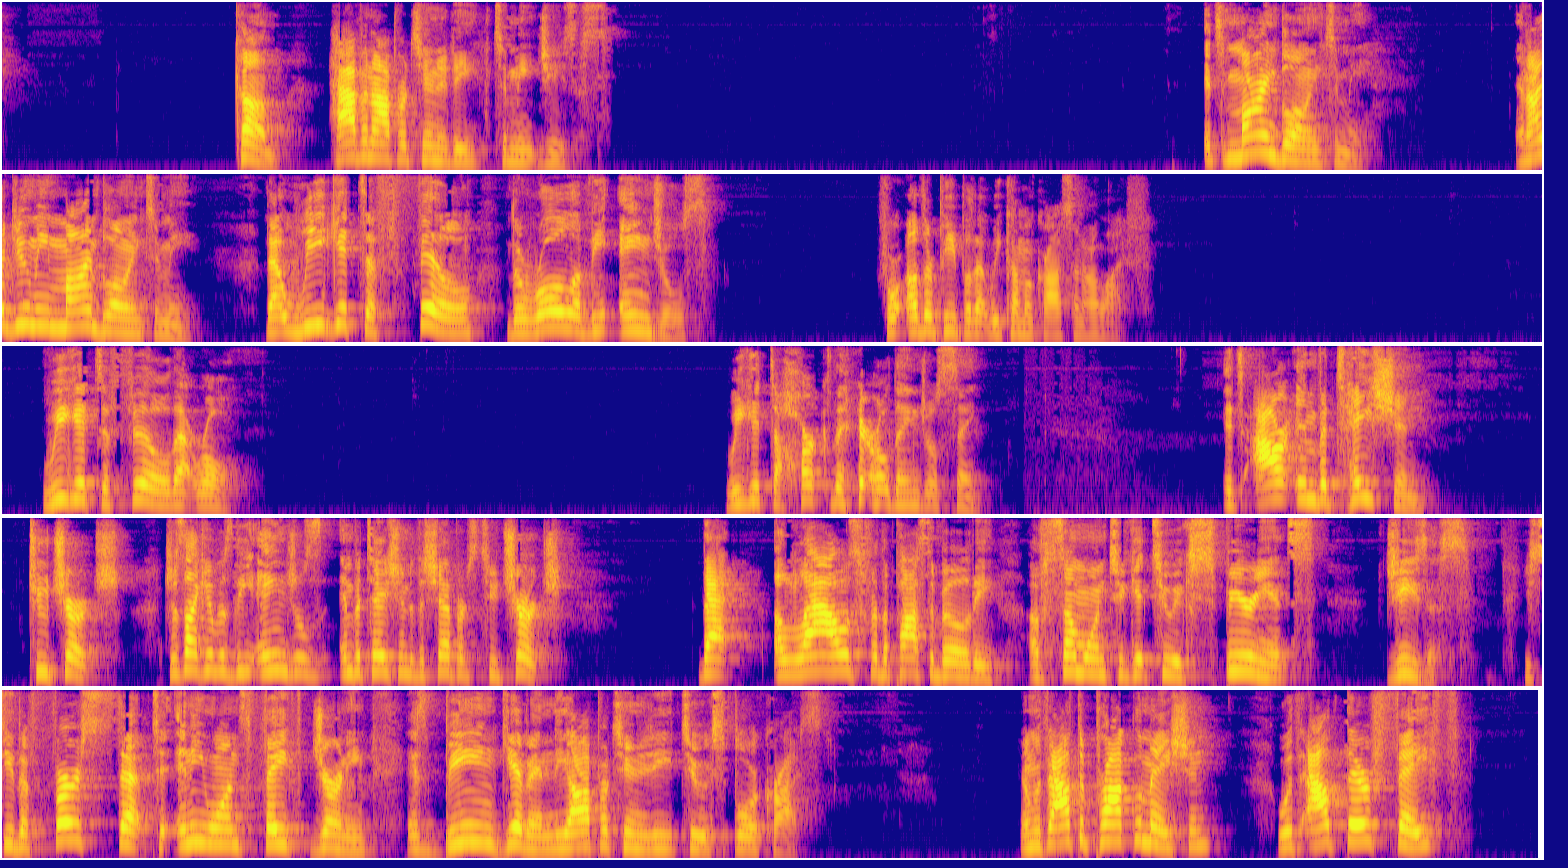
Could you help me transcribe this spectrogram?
Come, have an opportunity to meet Jesus. It's mind blowing to me, and I do mean mind blowing to me, that we get to fill the role of the angels for other people that we come across in our life. We get to fill that role. We get to hark the herald angels sing. It's our invitation to church, just like it was the angel's invitation to the shepherds to church, that allows for the possibility of someone to get to experience Jesus. You see, the first step to anyone's faith journey is being given the opportunity to explore Christ. And without the proclamation, without their faith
